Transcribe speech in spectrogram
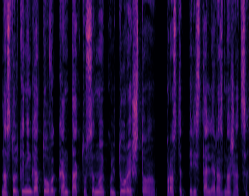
настолько не готовы к контакту с иной культурой, что просто перестали размножаться.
